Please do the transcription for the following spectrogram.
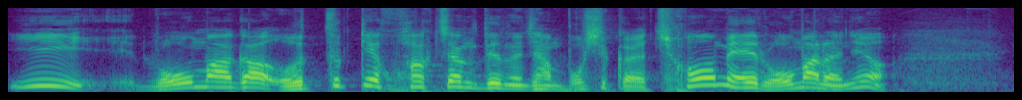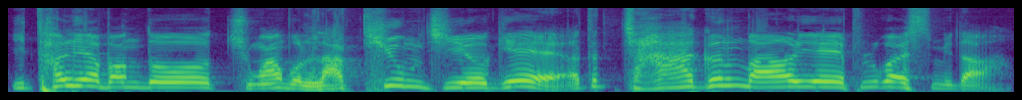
이 로마가 어떻게 확장됐는지 한번 보실까요? 처음에 로마는요, 이탈리아 반도 중앙부 라티움 지역의 어떤 작은 마을에 불과했습니다.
